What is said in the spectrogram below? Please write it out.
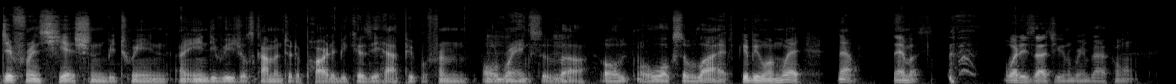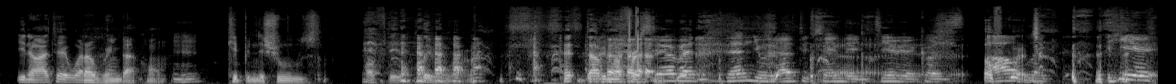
differentiation between uh, individuals coming to the party because you have people from all ranks of uh, all, all walks of life. Could be one way. Now, Amos, what is that you're gonna bring back home? You know, I tell you what I'll bring back home. Mm-hmm. Keeping the shoes off the living room. That'll be my first thing. Yeah, but then you would have to change the interior because like here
